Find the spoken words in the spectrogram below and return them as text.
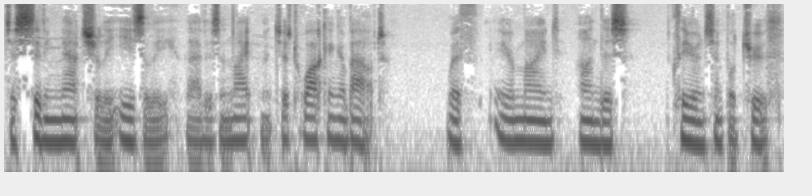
Just sitting naturally, easily, that is enlightenment. Just walking about with your mind on this clear and simple truth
